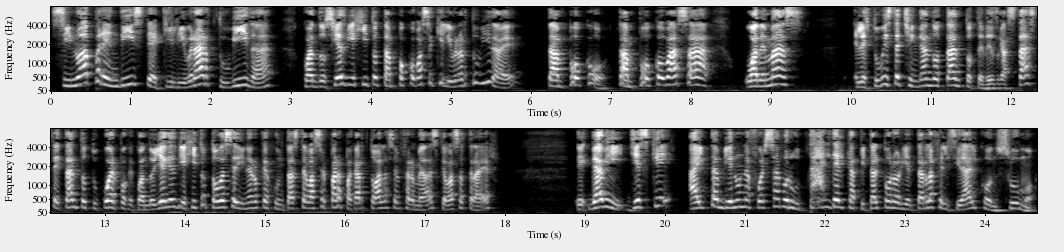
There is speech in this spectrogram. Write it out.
Si no aprendiste a equilibrar tu vida, cuando seas viejito tampoco vas a equilibrar tu vida, ¿eh? Tampoco, tampoco vas a... O además, le estuviste chingando tanto, te desgastaste tanto tu cuerpo que cuando llegues viejito todo ese dinero que juntaste va a ser para pagar todas las enfermedades que vas a traer. Eh, Gaby, y es que hay también una fuerza brutal del capital por orientar la felicidad al consumo,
